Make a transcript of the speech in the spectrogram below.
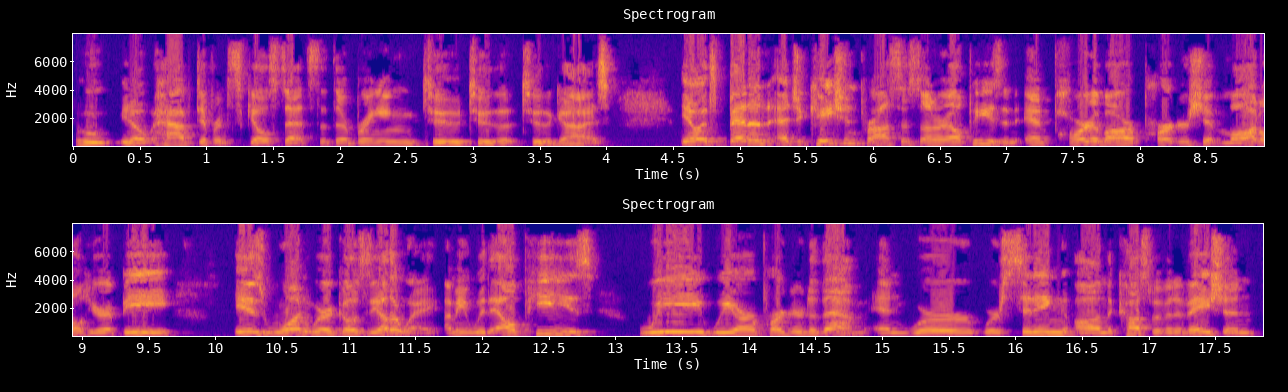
who you know have different skill sets that they're bringing to to the to the guys. you know, it's been an education process on our LPs, and, and part of our partnership model here at B is one where it goes the other way. I mean, with LPs, we we are a partner to them, and we're we're sitting on the cusp of innovation,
